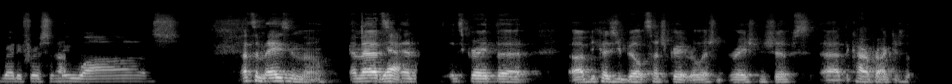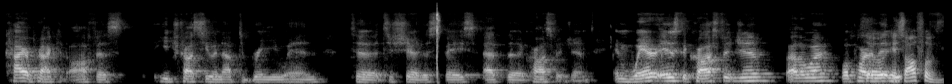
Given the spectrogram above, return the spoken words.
ready for some new WODs. That's amazing, though, and that's yeah. and it's great that uh, because you built such great relationships at the chiropractic chiropractic office. He trusts you enough to bring you in to to share the space at the CrossFit gym. And where is the CrossFit gym, by the way? What part so of it? It's off of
